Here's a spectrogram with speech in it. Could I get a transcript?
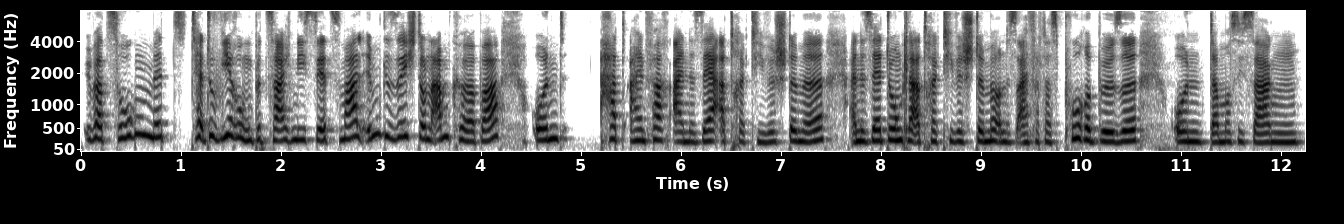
überzogen mit Tätowierungen, bezeichne ich es jetzt mal, im Gesicht und am Körper und hat einfach eine sehr attraktive Stimme, eine sehr dunkle, attraktive Stimme und ist einfach das pure Böse. Und da muss ich sagen,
